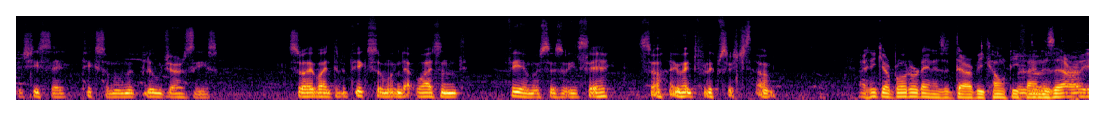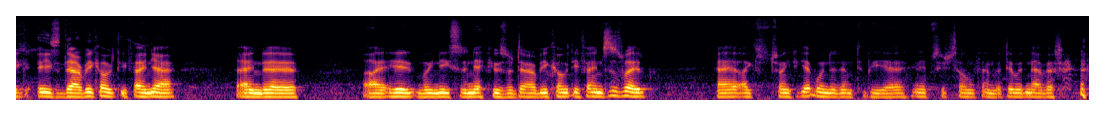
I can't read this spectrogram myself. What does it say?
And she said, pick someone with blue jerseys. So I wanted to pick someone that wasn't famous, as we'd say. So I went for Ipswich Town. I think your brother then is a Derby County fan, is that right? He's a Derby County fan, yeah. And uh, I, he- my nieces and nephews are Derby County fans as well. Uh, I was trying to get one of them to be uh, an Ipswich Town fan, but they wouldn't have it.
